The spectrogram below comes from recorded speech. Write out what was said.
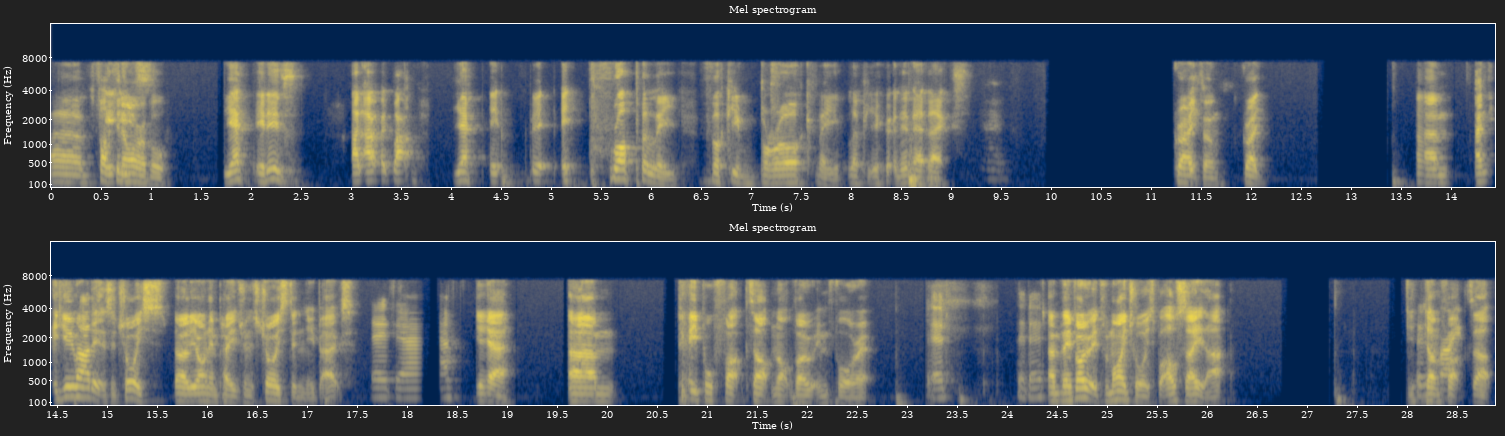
Um, fucking it is- horrible. Yeah, it is. And I, I, yeah, it, it it properly fucking broke me. Lapu- and it next. Great film, great. Um, and you had it as a choice early on in Patron's Choice, didn't you, Bex? Did yeah. Yeah. Um, people fucked up not voting for it, Did. They did. and they voted for my choice, but I'll say that you Who's done right? fucked up.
